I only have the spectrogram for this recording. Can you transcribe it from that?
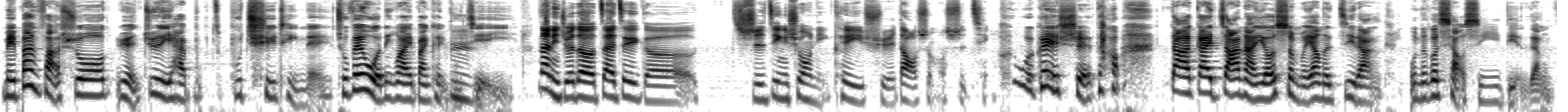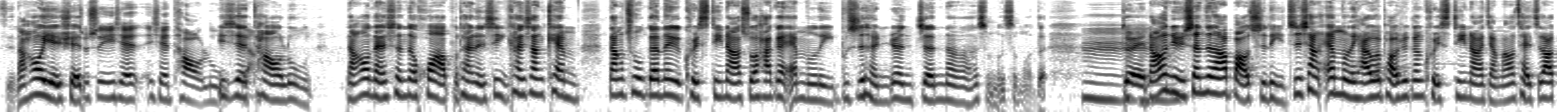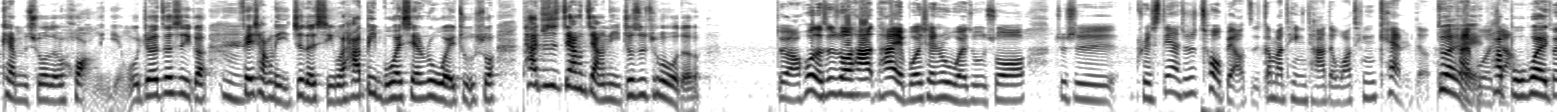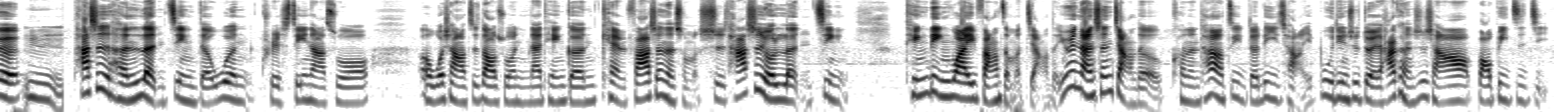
没办法说远距离还不不 cheating 呢、欸，除非我另外一半可以不介意。嗯、那你觉得在这个实境秀，你可以学到什么事情？我可以学到大概渣男有什么样的伎俩，我能够小心一点这样子，然后也学就是一些一些套路，一些套路。然后男生的话不太能信，你看像 Cam 当初跟那个 Christina 说他跟 Emily 不是很认真啊，什么什么的，嗯，对。然后女生真的要保持理智，像 Emily 还会跑去跟 Christina 讲，然后才知道 Cam 说的谎言。我觉得这是一个非常理智的行为，他并不会先入为主说他就是这样讲，你就是错的。对啊，或者是说他他也不会先入为主说就是。Christina 就是臭婊子，干嘛听他的？我要听 Cam 的。对，他也不会，他不会。对，嗯，他是很冷静的问 Christina 说：“呃，我想要知道说你那天跟 Cam 发生了什么事。”他是有冷静听另外一方怎么讲的，因为男生讲的可能他有自己的立场，也不一定是对的。他可能是想要包庇自己，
